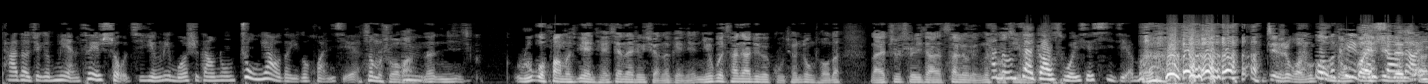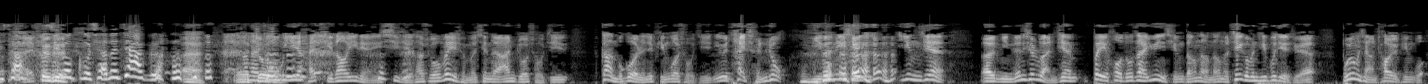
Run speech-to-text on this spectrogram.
他的这个免费手机盈利模式当中重要的一个环节。这么说吧，那你如果放到面前，现在这个选择给您，您会参加这个股权众筹的来支持一下三六零的他能再告诉我一些细节吗？这是我们我们可以再商量一下 这个股权的价格。刚才周一还提到一点细节，他说为什么现在安卓手机？干不过人家苹果手机，因为太沉重。你的那些硬件，呃，你的那些软件背后都在运行，等等等等，这个问题不解决，不用想超越苹果。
